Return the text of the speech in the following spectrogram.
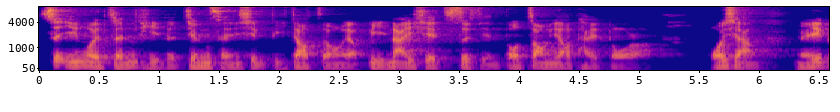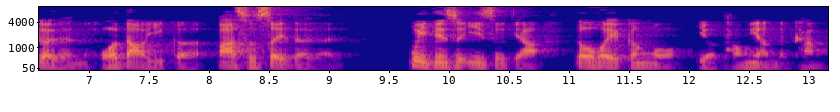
是因为整体的精神性比较重要，比那一些事情都重要太多了。我想每一个人活到一个八十岁的人，不一定是艺术家。都会跟我有同样的看法，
